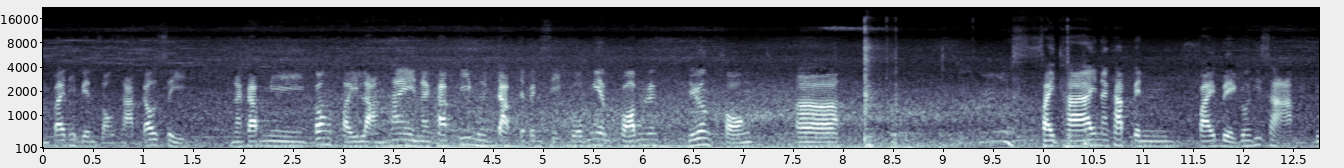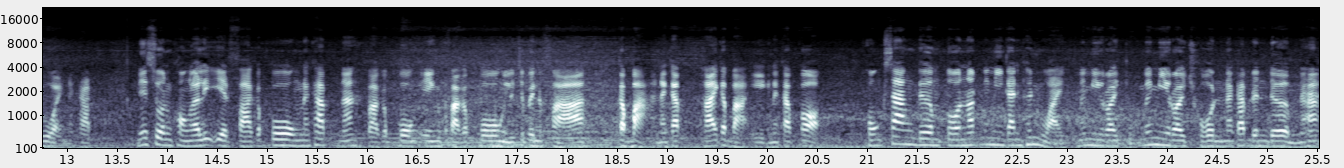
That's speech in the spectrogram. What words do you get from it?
ำป้ายทะเบียน 2394 นะครับมีกล้องถอยหลังให้นะครับ ที่มือจับจะเป็นสีโครเมียมพร้อมในเรื่องของอไฟท้ายนะครับเป็นไฟเบรกดวงที่ 3 ด้วยนะครับในส่วนของรายละเอียดฝากระโปรงนะครับนะฝากระโปรงเองฝากระโปรง หรือจะเป็นฝากระบะนะครับท้ายกระบะเองนะครับก็โครงสร้างเดิมตัวน็อตไม่มีการเคลื่อนไหว ไม่มีรอยไม่มีรอยชนนะครับเดิมๆนะฮะ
